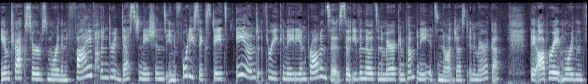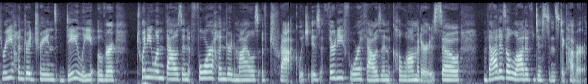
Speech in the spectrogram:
Amtrak serves more than 500 destinations in 46 states and three Canadian provinces. So, even though it's an American company, it's not just in America. They operate more than 300 trains daily over 21,400 miles of track, which is 34,000 kilometers. So, that is a lot of distance to cover.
